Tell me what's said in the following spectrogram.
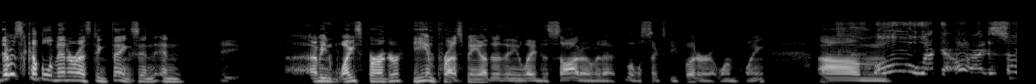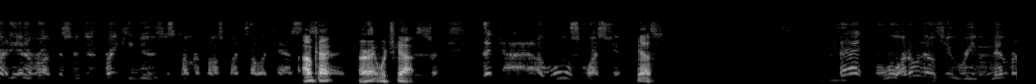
there was a couple of interesting things, and and I mean, Wiesberger, he impressed me. Other than he laid the sod over that little sixty footer at one point. Um, oh, I got, all right. Sorry to interrupt, Mister. This breaking news is coming across my telecast. Okay. All right, what you got? Uh, a rules question. Yes. That rule, I don't know if you remember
